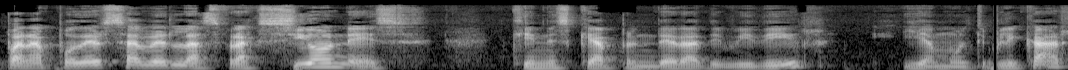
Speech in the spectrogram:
para poder saber las fracciones, tienes que aprender a dividir y a multiplicar.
